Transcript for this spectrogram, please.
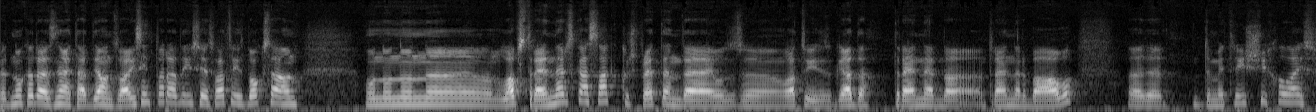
bet nu, katrā ziņā tāda jauna zvaigznīte parādījusies Latvijas boxā. Un, un, un, un uh, labs treneris, kā saka, kurš pretendē uz uh, Latvijas gada treneru, treneru balvu, uh, Dmitrijs Šiholais.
